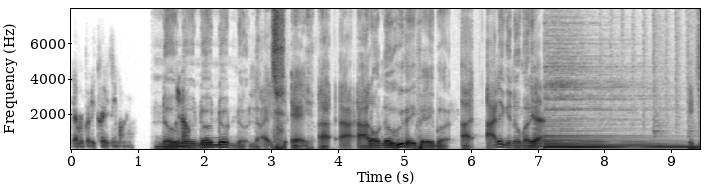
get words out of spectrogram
everybody crazy money No, you know? no, no, no, no, no. Hey, I, I, I don't know who they pay, but I, I didn't get no money. yeah It's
